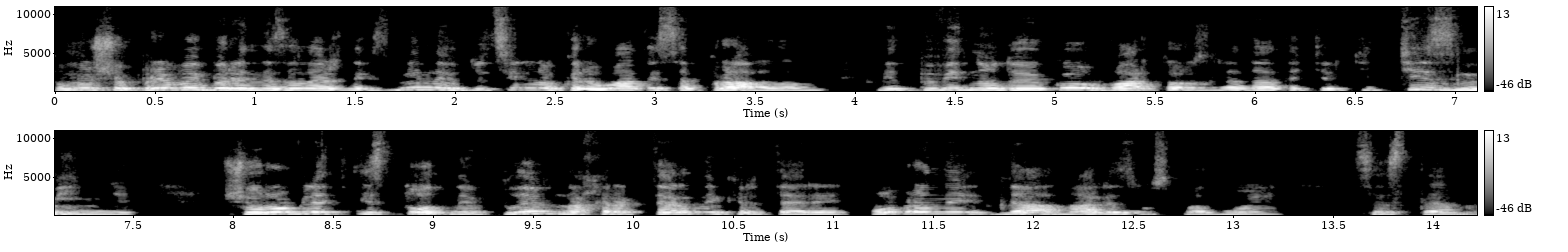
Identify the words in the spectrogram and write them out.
Тому що при виборі незалежних змінних доцільно керуватися правилом, відповідно до якого варто розглядати тільки ті змінні, що роблять істотний вплив на характерний критерій, обраний для аналізу складної системи.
